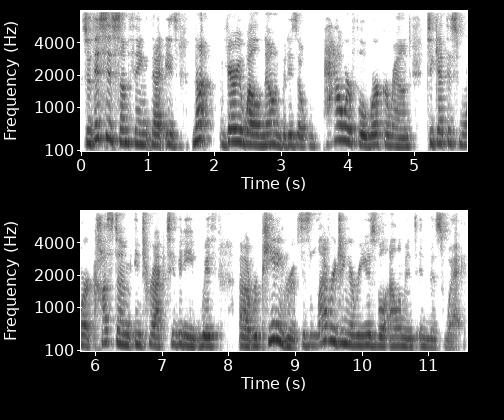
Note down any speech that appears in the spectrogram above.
So this is something that is not very well known, but is a powerful workaround to get this more custom interactivity with uh, repeating groups is leveraging a reusable element in this way.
